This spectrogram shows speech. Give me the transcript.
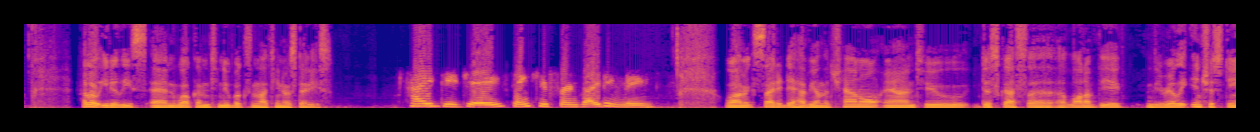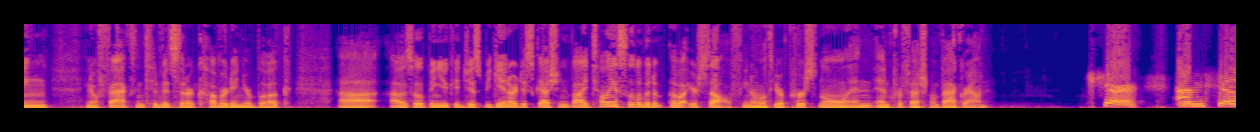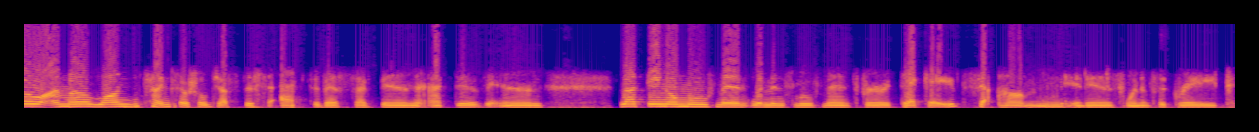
Hello, Idelisse, and welcome to New Books in Latino Studies. Hi, DJ. Thank you for inviting me. Well, I'm excited to have you on the channel and to discuss a, a lot of the the really interesting, you know, facts and tidbits that are covered in your book. Uh, I was hoping you could just begin our discussion by telling us a little bit about yourself, you know, with your personal and, and professional background. Sure. Um, so I'm a long-time social justice activist. I've been active in Latino movement, women's movement for decades. Um, it is one of the great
